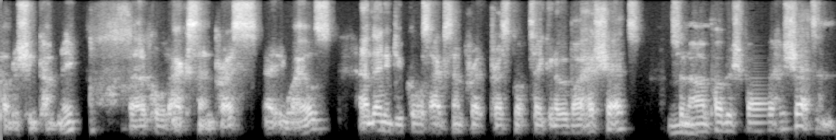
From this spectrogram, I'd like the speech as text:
publishing company uh, called Accent Press in Wales. And then, in due course, Accent Press got taken over by Hachette. Mm. So now I'm published by Hachette, and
